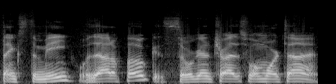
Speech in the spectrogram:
thanks to me, was out of focus. So we're going to try this one more time.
